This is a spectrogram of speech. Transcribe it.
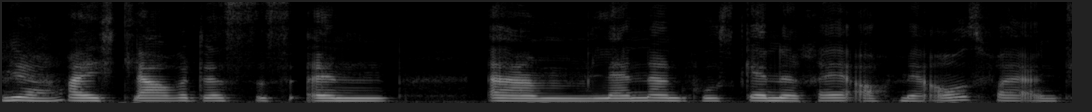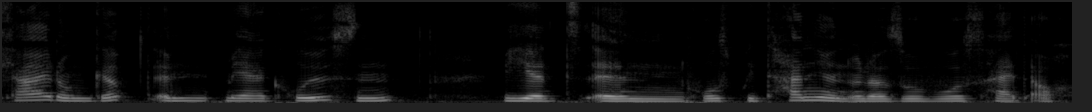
Ja. Weil ich glaube, dass es in ähm, Ländern, wo es generell auch mehr Auswahl an Kleidung gibt, in mehr Größen, wie jetzt in Großbritannien oder so, wo es halt auch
